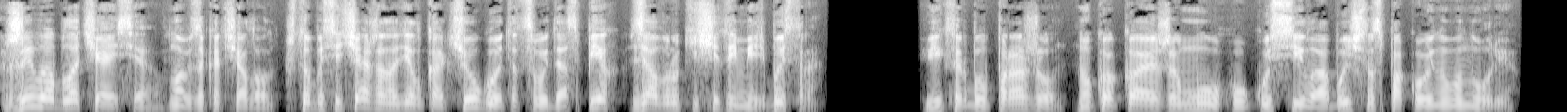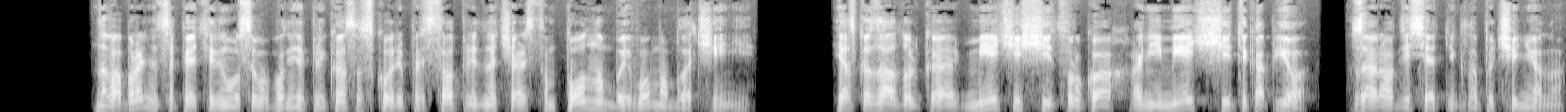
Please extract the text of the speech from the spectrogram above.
«Живо облачайся!» — вновь закричал он. «Чтобы сейчас же надел кольчугу, этот свой доспех, взял в руки щит и меч. Быстро!» Виктор был поражен. Но какая же муха укусила обычно спокойного Нурию? Новобранец опять ринулся выполнять приказ и вскоре предстал перед начальством в полном боевом облачении. «Я сказал только меч и щит в руках, а не меч, щит и копье!» — заорал десятник на подчиненного.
